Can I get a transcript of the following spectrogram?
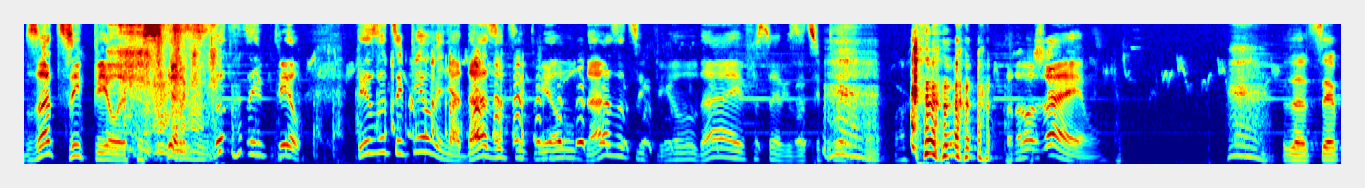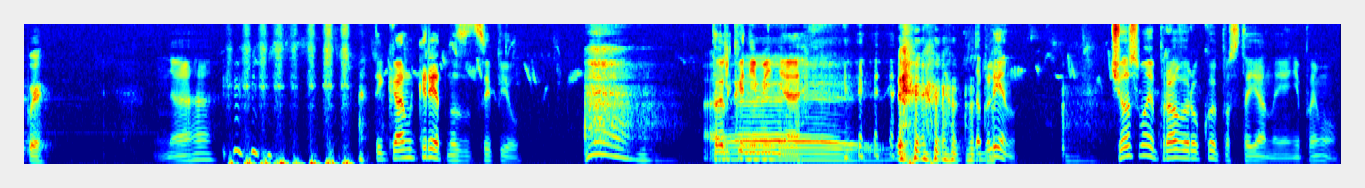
Зацепил, офицер, зацепил. Ты зацепил меня? Да, зацепил, да, зацепил, да, офицер, зацепил. Продолжаем. Зацепы. Ага. Ты конкретно зацепил. Только не меня. Да блин, чё с моей правой рукой постоянно, я не пойму.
